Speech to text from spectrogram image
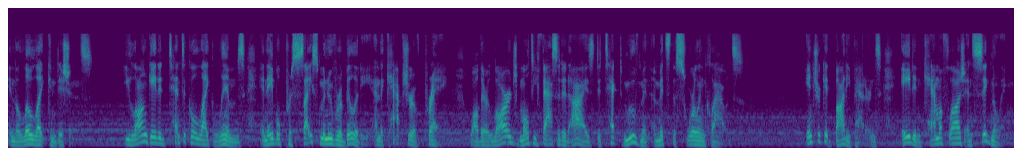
in the low light conditions. Elongated tentacle-like limbs enable precise maneuverability and the capture of prey, while their large, multifaceted eyes detect movement amidst the swirling clouds. Intricate body patterns aid in camouflage and signaling,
